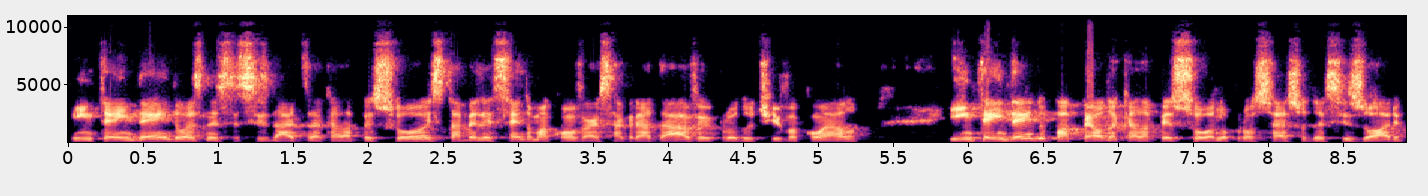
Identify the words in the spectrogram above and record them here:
entendendo as necessidades daquela pessoa, estabelecendo uma conversa agradável e produtiva com ela, e entendendo o papel daquela pessoa no processo decisório,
